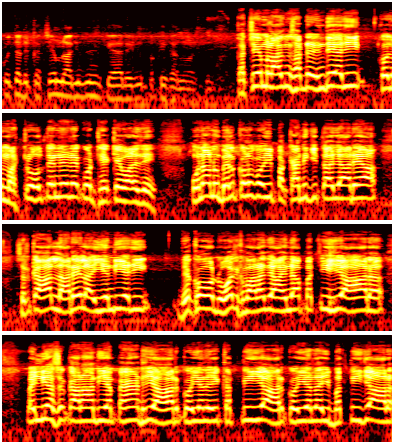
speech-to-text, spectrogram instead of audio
ਕੋਈ ਤੁਹਾਡੇ ਕੱਚੇ ਮੁਲਾਜ਼ਮ ਤੁਸੀਂ ਕਹਿ ਰਹੇ ਕਿ ਪੱਕੇ ਕਰਨ ਵਾਸਤੇ? ਕੱਚੇ ਮੁਲਾਜ਼ਮ ਸਾਡੇ ਰਹਿੰਦੇ ਆ ਜੀ ਕੁਝ ਮਾਸਟਰ ਰੋਲ ਤੇ ਨੇ ਕੋਈ ਠੇਕੇ ਵਾਲੇ ਨੇ ਉਹਨਾਂ ਨੂੰ ਬਿਲਕੁਲ ਕੋਈ ਪੱਕਾ ਨਹੀਂ ਕੀਤਾ ਜਾ ਰਿਹਾ। ਸਰਕਾਰ ਲਾਰੇ ਲਾਈ ਜਾਂਦੀ ਹੈ ਜੀ। ਦੇਖੋ, ਰੋਜ਼ ਅਖਬਾਰਾਂ 'ਚ ਆ ਜਾਂਦਾ 25000 ਪਹਿਲੀਆਂ ਸਰਕਾਰਾਂ ਦੀਆਂ 65000 ਕੋਈ ਕਹਿੰਦਾ ਜੀ 31000 ਕੋਈ ਕਹਿੰਦਾ ਜੀ 32000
